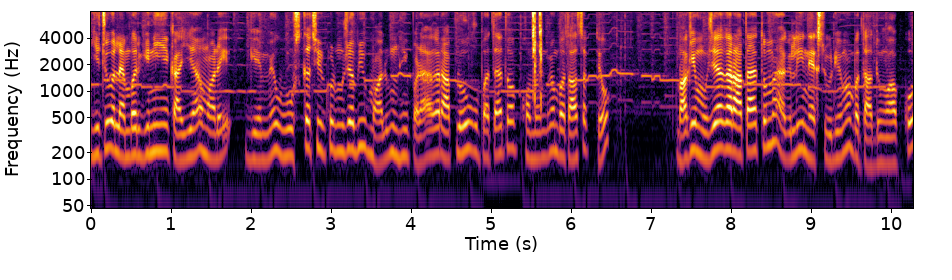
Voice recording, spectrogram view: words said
ये जो लैम्बरगिनी एक आई है हमारे गेम में, वो उसका चीट कोड मुझे अभी मालूम नहीं पड़ा। अगर आप लोगों को पता है तो आप कमेंट में बता सकते हो। बाकी मुझे अगर आता है तो मैं अगली नेक्स्ट वीडियो में बता दूँगा आपको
